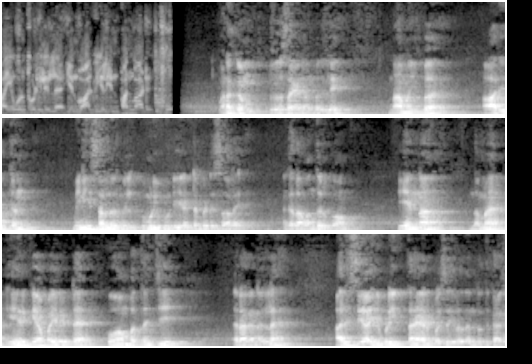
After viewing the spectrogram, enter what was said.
விவசாயம் ஒரு தொழில் இல்ல. என் வாழ்வியல் என் பண்பாடு. வணக்கம் விவசாய நண்பர்களே. நாம இப்ப Adithan mini sheller mill Gummidipoondi Rettambedu சாலை அங்கே தான் வந்திருக்கோம். ஏன்னா நம்ம இயற்கையாக பயிரிட்ட கோ ஐம்பத்தஞ்சு ரக நெல்லை அரிசியாக எப்படி தயார் செய்வதுன்றதுக்காக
